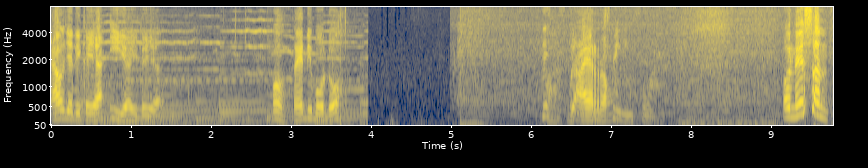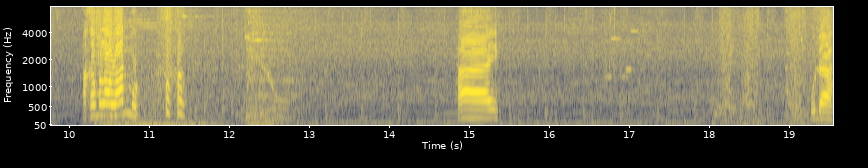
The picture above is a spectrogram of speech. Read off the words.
L jadi kayak I ya itu ya. Oh ready bodoh. Wah, di air dong Oh Nesan akan melawanmu Hai Udah.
